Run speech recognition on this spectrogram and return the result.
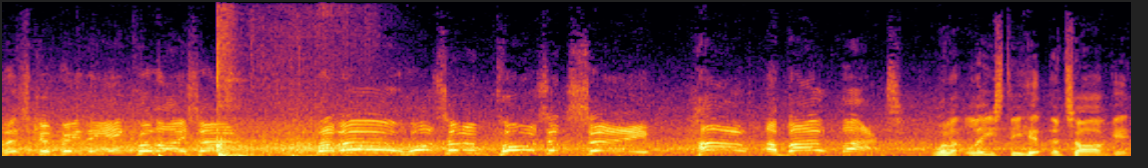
This could be the equaliser. But oh, what an important save. How about that? Well, at least he hit the target,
